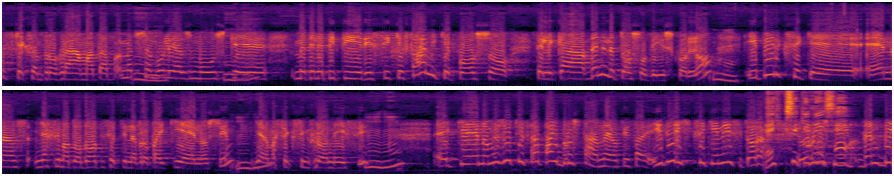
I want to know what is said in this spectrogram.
έφτιαξαν προγράμματα με τους mm. εμβολιασμούς mm. και με την επιτήρηση και φάνηκε πόσο τελικά δεν είναι τόσο δύσκολο. Ναι. Υπήρξε και ένας, μια χρηματοδότηση από την Ευρωπαϊκή Ένωση mm-hmm. για να μας εξυγχρονίσει mm-hmm. ε, και νομίζω ότι θα πάει μπροστά. Ναι, ότι θα, ήδη έχει ξεκινήσει τώρα. Έχει ξεκινήσει. δεν μπή,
